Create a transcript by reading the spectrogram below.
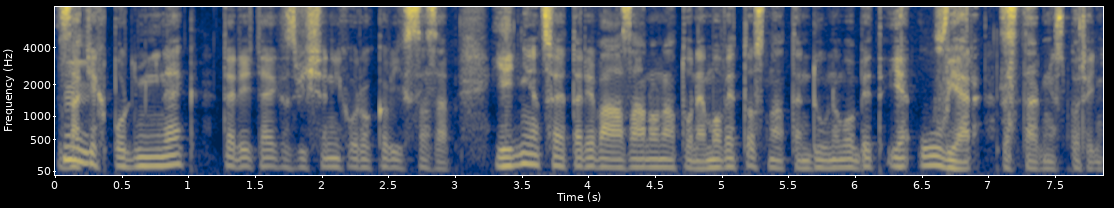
za hmm. těch podmínek, tedy těch zvýšených úrokových sazeb. Jedině, co je tedy vázáno na tu nemovitost, na ten dům nebo byt, je úvěr ze stavebního spoření,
